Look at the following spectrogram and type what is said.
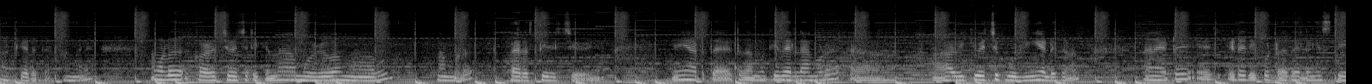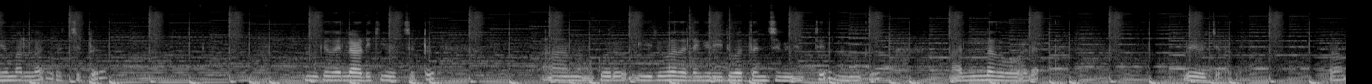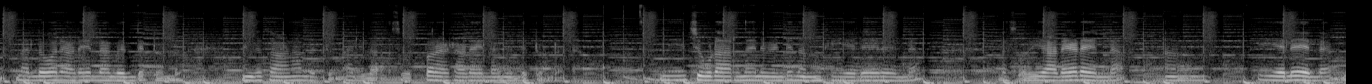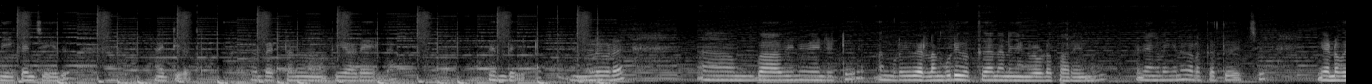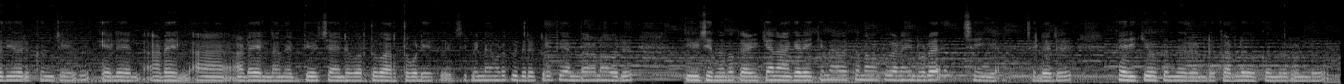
ആക്കിയെടുക്കാം അങ്ങനെ നമ്മൾ കുഴച്ച് വെച്ചിരിക്കുന്ന ആ മുഴുവൻ മാവും നമ്മൾ പരത്തി വെച്ച് കഴിഞ്ഞു. ഇനി അടുത്തായിട്ട് നമുക്കിതെല്ലാം കൂടെ ആവിക്ക് വെച്ച് പുഴുങ്ങിയെടുക്കണം. അതിനായിട്ട് ഇഡലി കുട്ടത് അല്ലെങ്കിൽ സ്റ്റീമറിൽ വെച്ചിട്ട് നമുക്കിതെല്ലാം അടുക്കി വെച്ചിട്ട് നമുക്കൊരു ഇരുപത് അല്ലെങ്കിൽ ഇരുപത്തഞ്ച് മിനിറ്റ് നമുക്ക് നല്ലതുപോലെ വേവിച്ചെടുക്കാം. അപ്പം നല്ലപോലെ അടയെല്ലാം വെന്തിട്ടുണ്ട്. നിങ്ങൾക്ക് കാണാൻ പറ്റും. നല്ല സൂപ്പറായിട്ട് എല്ലാം വെന്തിട്ടുണ്ട്. ഇനി ചൂടാറുന്നതിന് വേണ്ടി നമുക്ക് ഈ ഇലയിലെല്ലാം സോറി ഈ അടയുടെ എല്ലാം ഈ ഇലയെല്ലാം നീക്കം ചെയ്ത് മാറ്റി വെക്കാം. അപ്പം പെട്ടെന്ന് നമുക്ക് ഈ അടയെല്ലാം വെന്ത് കിട്ടും. ഞങ്ങളിവിടെ ആം, ഭാവിന് വേണ്ടിയിട്ട് നമ്മൾ ഈ വെള്ളം കൂടി വെക്കുക എന്നാണ് ഞങ്ങളിവിടെ പറയുന്നത്. അപ്പം ഞങ്ങളിങ്ങനെ വിളക്കത്ത് വെച്ച് ഗണപതി ഒരുക്കം ചെയ്ത് ഇലയെല്ലാം അടയെല്ലാം അടയെല്ലാം നിരത്തി വെച്ച് അതിന്റെ പുറത്ത് വറുത്ത് പൊടിയൊക്കെ വെച്ച്. പിന്നെ നമ്മുടെ പിതൃക്കൾക്ക് എന്താണ് അവർ ജീവിച്ചിരുന്നത് അപ്പോൾ കഴിക്കാൻ ആഗ്രഹിക്കുന്നത് അതൊക്കെ നമുക്ക് വേണമെങ്കിൽ കൂടെ ചെയ്യാം. ചിലർ കരിക്ക് വെക്കുന്നവരുണ്ട് കള്ള് വെക്കുന്നവരുണ്ട്.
